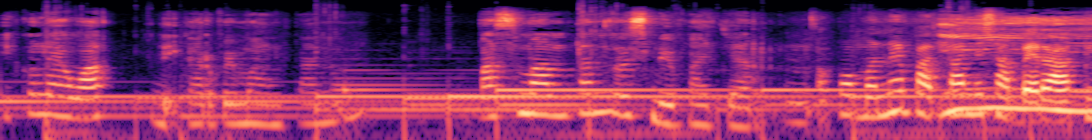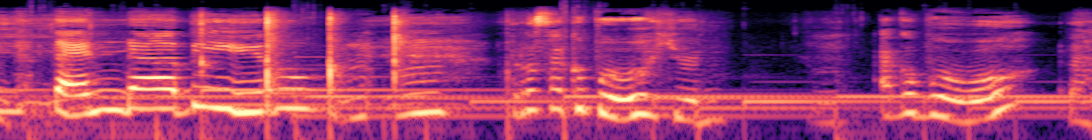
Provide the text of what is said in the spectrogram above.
iku lewat di ngarepe mantan. Pas mantan terus dia pacar. Hmm, apa meneh patane Ih. sampai rapi? Tenda biru. Mm-mm. terus aku bawa Yun aku bawa nah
